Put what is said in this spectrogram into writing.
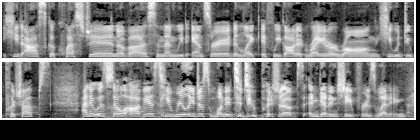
he'd ask a question of us and then we'd answer it and like if we got it right or wrong he would do push-ups. And it was so obvious he really just wanted to do push-ups and get in shape for his wedding.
